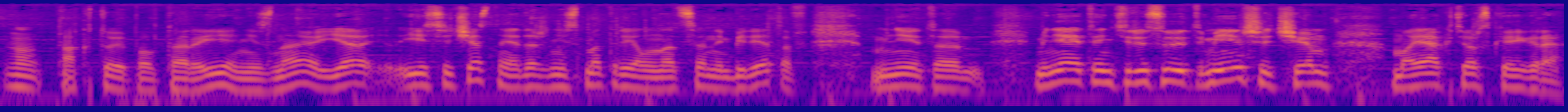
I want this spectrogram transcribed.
Ну, а кто и полторы, я не знаю. Я, если честно, я даже не смотрел на цены билетов. Мне это, меня это интересует меньше, чем моя актерская игра.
